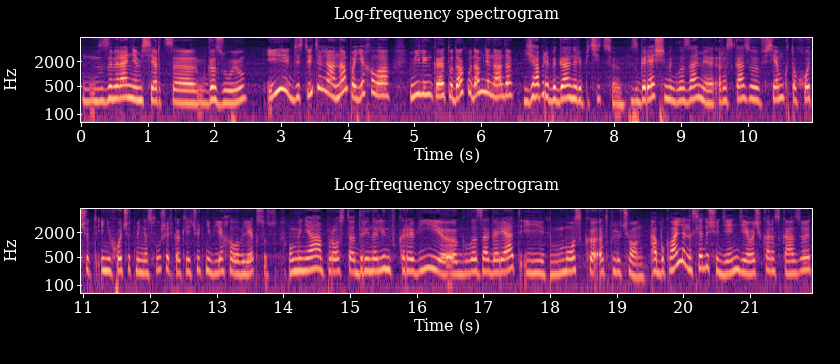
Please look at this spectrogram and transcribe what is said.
с замиранием сердца газую, и действительно, она поехала миленькая туда, куда мне надо. Я прибегаю на репетицию. С горящими глазами рассказываю всем, кто хочет и не хочет меня слушать, как я чуть не въехала в Lexus. У меня просто адреналин в крови, э, глаза горят и мозг отключен. А буквально на следующий день девочка рассказывает,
